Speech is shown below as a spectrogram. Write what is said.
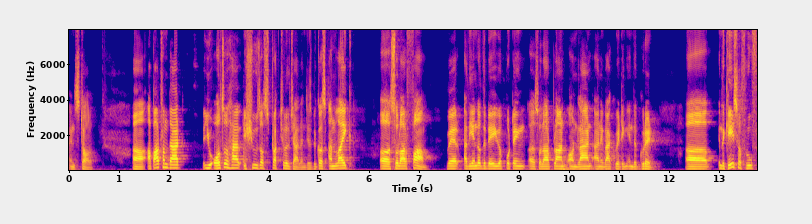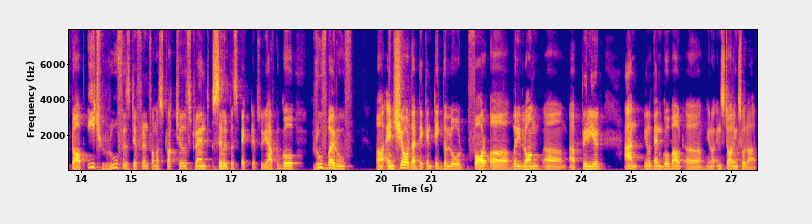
install. Apart from that, you also have issues of structural challenges because unlike a solar farm, where at the end of the day, you're putting a solar plant on land and evacuating in the grid. Uh, in the case of rooftop, each roof is different from a structural strength civil perspective. So you have to go roof by roof, uh, ensure that they can take the load for a very long uh, period, and you know then go about uh, you know installing solar.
